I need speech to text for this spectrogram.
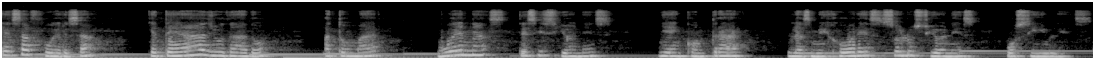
esa fuerza que te ha ayudado a tomar buenas decisiones y a encontrar las mejores soluciones posibles.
